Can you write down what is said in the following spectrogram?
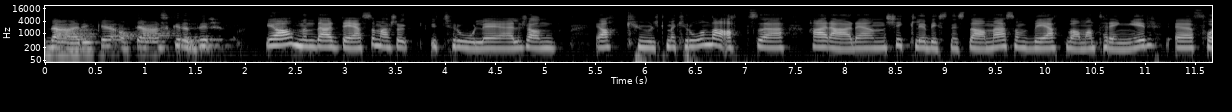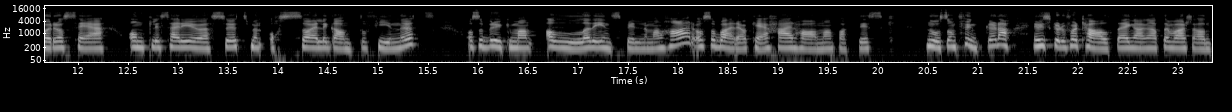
Det er ikke at jeg er skredder. Ja, men det er det som er så utrolig eller sånn, ja, kult med Kron. da, At uh, her er det en skikkelig businessdame som vet hva man trenger uh, for å se ordentlig seriøs ut, men også elegant og fin ut. Og så bruker man alle de innspillene man har, og så bare OK, her har man faktisk noe som funker, da. Jeg husker du fortalte en gang at det var sånn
